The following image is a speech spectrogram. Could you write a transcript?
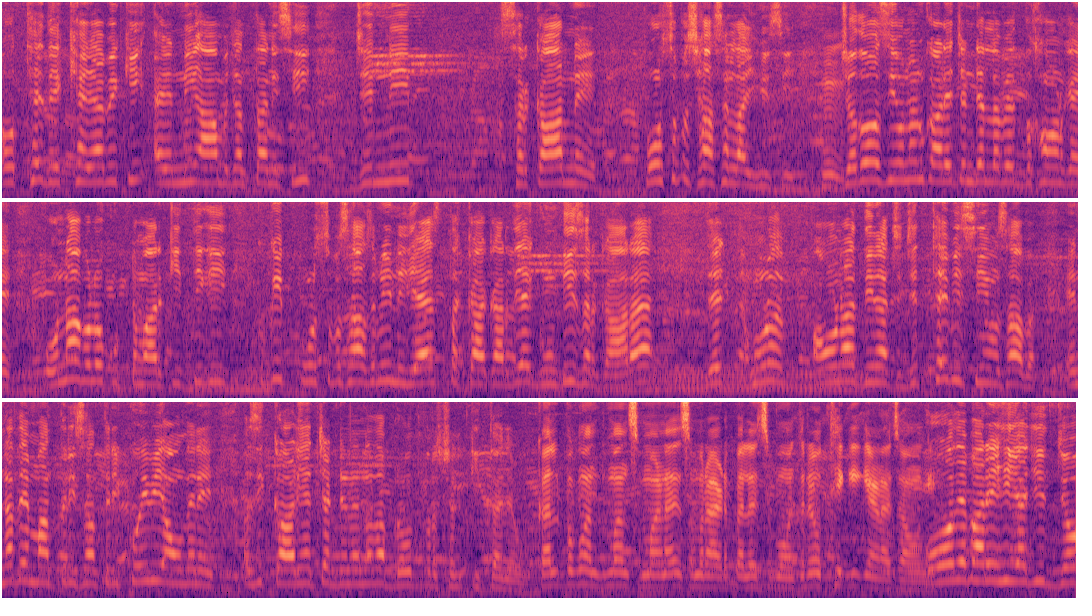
ਉੱਥੇ ਦੇਖਿਆ ਜਾਵੇ ਕਿ ਇੰਨੀ ਆਮ ਜਨਤਾ ਨਹੀਂ ਸੀ ਜਿੰਨੀ ਸਰਕਾਰ ਨੇ ਪੁਲਿਸ ਪ੍ਰਸ਼ਾਸਨ ਲਾਈ ਹੋਈ ਸੀ। ਜਦੋਂ ਅਸੀਂ ਉਹਨਾਂ ਨੂੰ ਕਾਲੇ ਝੰਡੇ ਲਵੇ ਦਿਖਾਉਣ ਗਏ ਉਹਨਾਂ ਵੱਲੋਂ ਕੁੱਟਮਾਰ ਕੀਤੀ ਗਈ। ਕਿਉਂਕਿ ਪੁਲਿਸ ਪ੍ਰਸ਼ਾਸਨ ਵੀ ਨਜਾਇਜ਼ ਧੱਕਾ ਕਰਦੀ ਹੈ ਗੁੰਡੀ ਸਰਕਾਰ ਹੈ। ਤੇ ਹੁਣ ਆਉਣ ਵਾਲੇ ਦਿਨਾਂ 'ਚ ਜਿੱਥੇ ਵੀ ਸੀਐਮ ਸਾਹਿਬ ਇਹਨਾਂ ਦੇ ਮੰਤਰੀ ਸੰਤਰੀ ਕੋਈ ਵੀ ਆਉਂਦੇ ਨੇ ਅਸੀਂ ਕਾਲੀਆਂ ਝੰਡੇ ਨਾਲ ਇਹਨਾਂ ਦਾ ਵਿਰੋਧ ਪ੍ਰਦਰਸ਼ਨ ਕੀਤਾ ਜਾਊ। ਕੱਲ ਭਗਵੰਤ ਮਾਨ ਸਮਾਣਾ ਦੇ ਸਮਰਾਟ ਪੈਲੇਸ ਪਹੁੰਚ ਰਹੇ ਉੱਥੇ ਕੀ ਕਹਿਣਾ ਚਾਹੋਗੇ? ਉਹਦੇ ਬਾਰੇ ਹੀ ਆ ਜੀ ਜੋ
